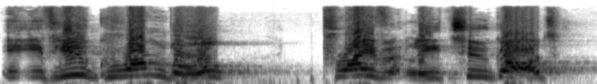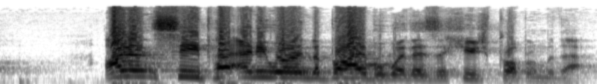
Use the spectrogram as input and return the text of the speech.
If you grumble privately to God, I don't see anywhere in the Bible where there's a huge problem with that.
